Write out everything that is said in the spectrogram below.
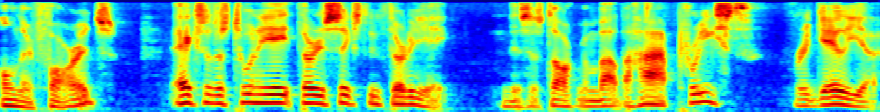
On their foreheads. Exodus 28, 36 through 38. This is talking about the high priest's regalia.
